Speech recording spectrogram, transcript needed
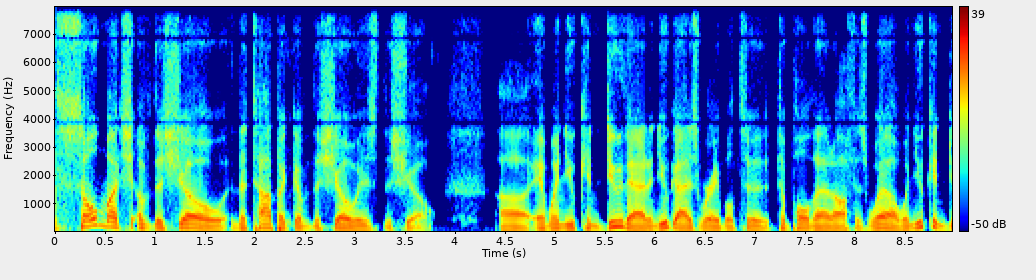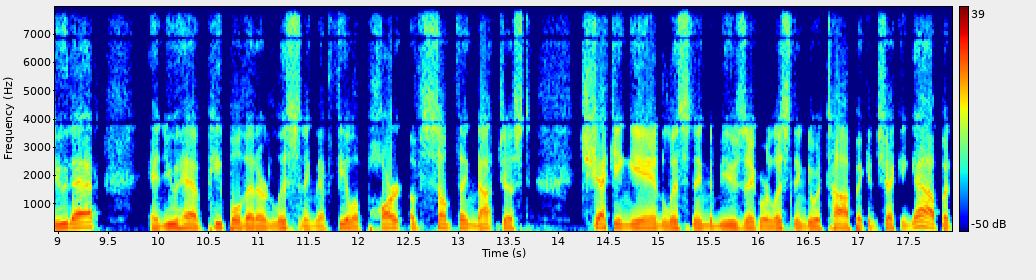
so much of the show, the topic of the show is the show. Uh, and when you can do that, and you guys were able to to pull that off as well, when you can do that, and you have people that are listening that feel a part of something, not just checking in, listening to music, or listening to a topic and checking out, but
